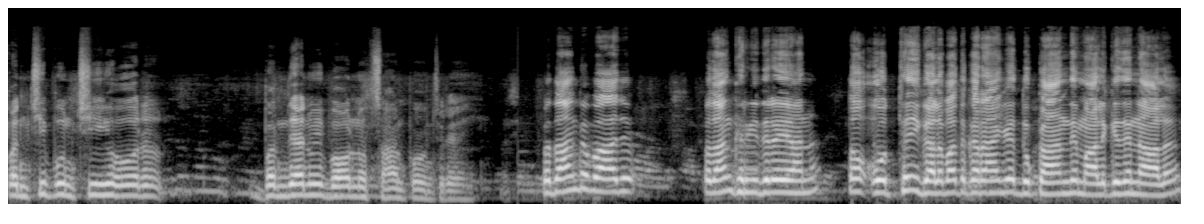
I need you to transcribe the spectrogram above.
ਪੰਛੀ ਪੁੰਛੀ ਹੋਰ ਬੰਦਿਆਂ ਨੂੰ ਵੀ ਬਹੁਤ ਨੁਕਸਾਨ ਪਹੁੰਚ ਰਿਹਾ ਜੀ। ਪਤੰਗਬਾਜ਼ ਪਤੰਗ ਖਰੀਦ ਰਹੇ ਹਨ ਤਾਂ ਉੱਥੇ ਹੀ ਗੱਲਬਾਤ ਕਰਾਂਗੇ ਦੁਕਾਨ ਦੇ ਮਾਲਕ ਦੇ ਨਾਲ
